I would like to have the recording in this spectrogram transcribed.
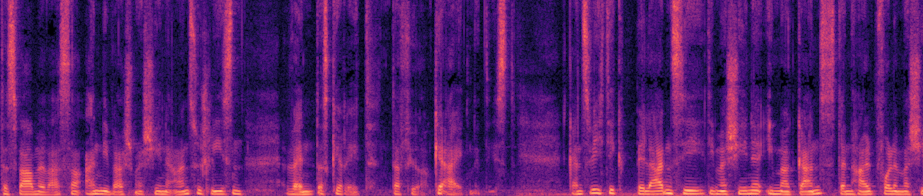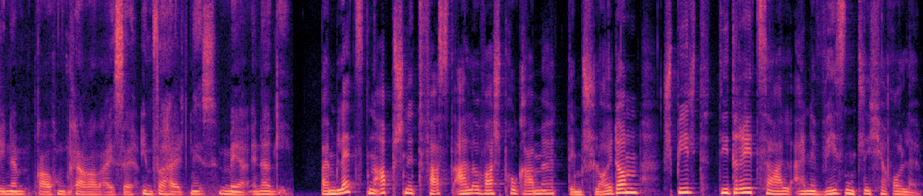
das warme Wasser an die Waschmaschine anzuschließen, wenn das Gerät dafür geeignet ist. Ganz wichtig, beladen Sie die Maschine immer ganz, denn halbvolle Maschinen brauchen klarerweise im Verhältnis mehr Energie. Beim letzten Abschnitt fast aller Waschprogramme, dem Schleudern, spielt die Drehzahl eine wesentliche Rolle.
